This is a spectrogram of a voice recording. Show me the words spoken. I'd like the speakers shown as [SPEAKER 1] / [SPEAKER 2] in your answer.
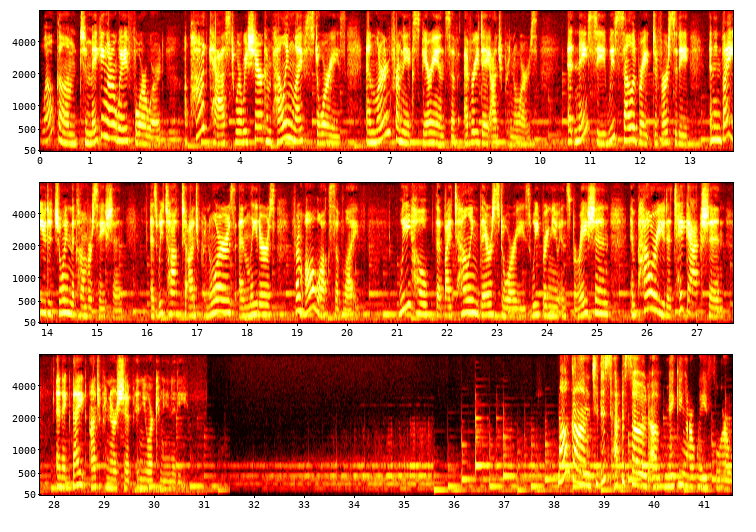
[SPEAKER 1] Welcome to Making Our Way Forward, a podcast where we share compelling life stories and learn from the experience of everyday entrepreneurs. At NACCE, we celebrate diversity and invite you to join the conversation as we talk to entrepreneurs and leaders from all walks of life. We hope that by telling their stories, we bring you inspiration, empower you to take action, and ignite entrepreneurship in your community. Welcome to this episode of Making Our Way Forward.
